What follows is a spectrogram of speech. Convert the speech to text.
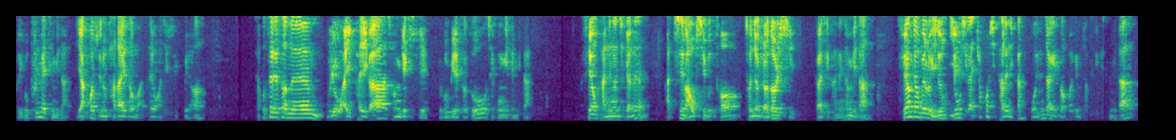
그리고 풀매트입니다. 이 아쿠아 슈즈는 바다에서만 사용하실 수 있고요. 자, 호텔에서는 무료 와이파이가 전객실, 로비에서도 제공이 됩니다. 수영 가능한 시간은 아침 9시부터 저녁 8시까지 가능합니다. 수영장별로 이용, 이용 시간이 조금씩 다르니까 그건 현장에서 확인 부탁드리겠습니다.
